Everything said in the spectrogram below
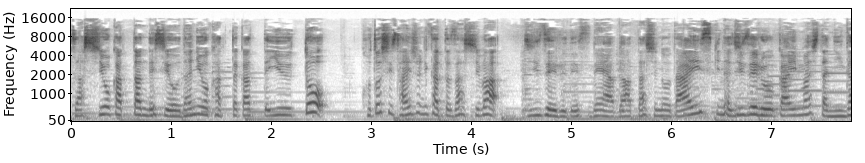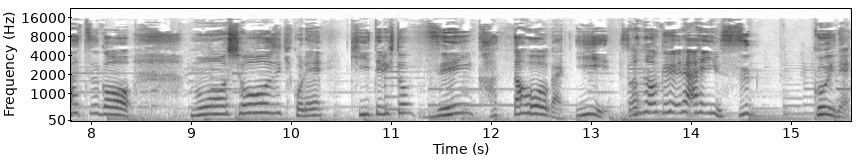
雑誌を買ったんですよ。何を買ったかっていうと、今年最初に買った雑誌はジゼルですね。私の大好きなジゼルを買いました2月号。もう正直これ聞いてる人全員買った方がいい。そのぐらいすっごいね、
